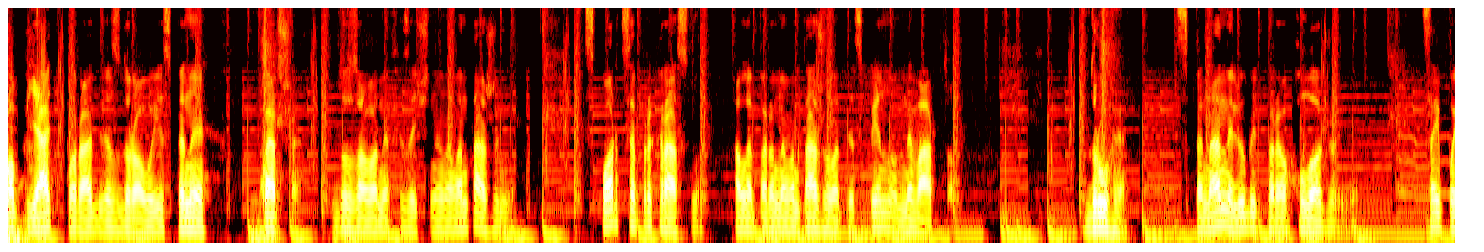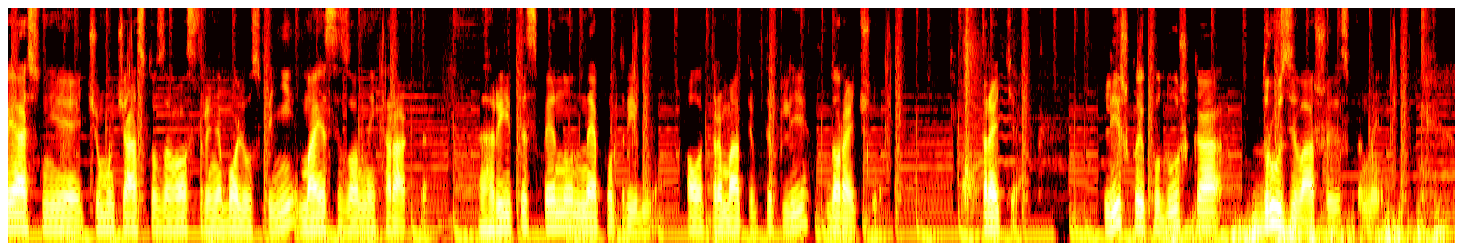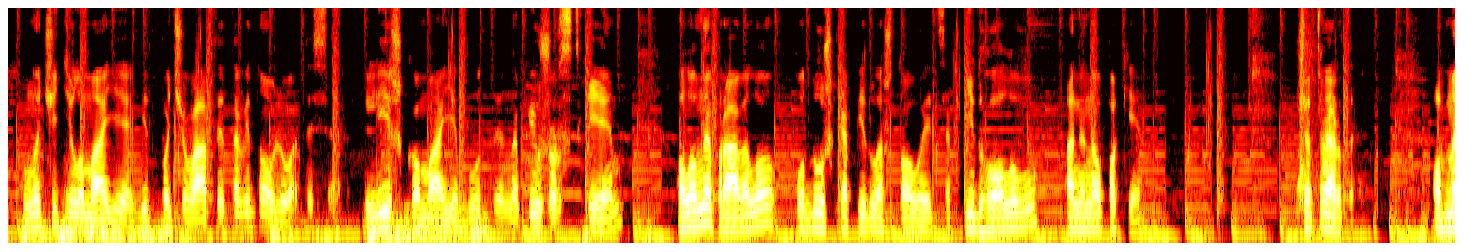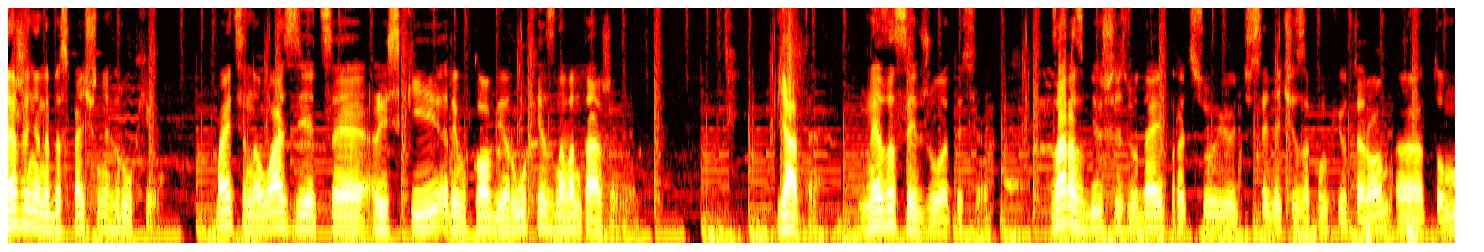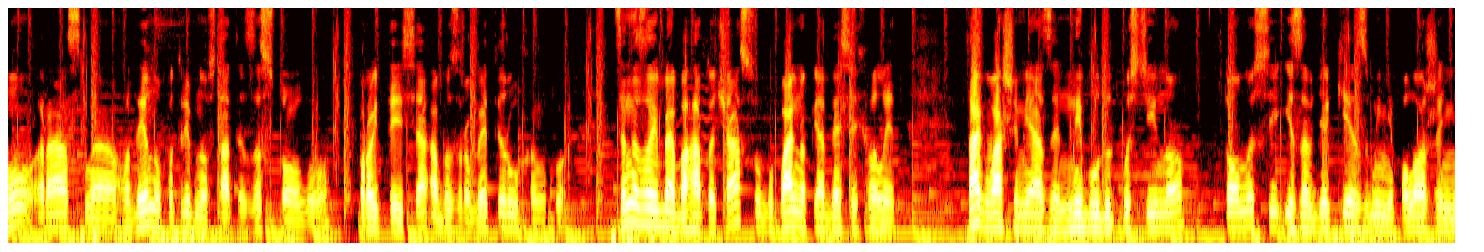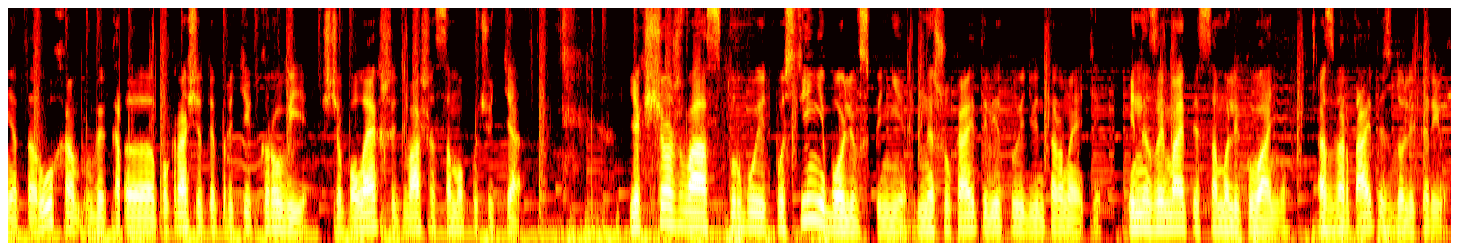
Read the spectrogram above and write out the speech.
Топ 5 порад для здорової спини. Перше дозоване фізичне навантаження. Спорт це прекрасно, але перенавантажувати спину не варто. Друге, спина не любить переохолодження. Це й пояснює, чому часто загострення болю у спині має сезонний характер. Гріти спину не потрібно, а от тримати в теплі доречно. Третє. Ліжко і подушка друзі вашої спини. Вночі тіло має відпочивати та відновлюватися. Ліжко має бути напівжорстким. Головне правило: подушка підлаштовується під голову, а не навпаки. Четверте. Обмеження небезпечних рухів. Мається на увазі це різкі ривкові рухи з навантаженням. П'яте. Не засиджуватися. Зараз більшість людей працюють сидячи за комп'ютером, е, тому раз на годину потрібно встати за столу, пройтися або зробити руханку. Це не займе багато часу, буквально 5-10 хвилин. Так ваші м'язи не будуть постійно в тонусі, і завдяки зміні положення та рухам ви е, покращите притік крові, що полегшить ваше самопочуття. Якщо ж вас турбують постійні болі в спині, не шукайте відповідь в інтернеті і не займайтесь самолікуванням, а звертайтесь до лікарів.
